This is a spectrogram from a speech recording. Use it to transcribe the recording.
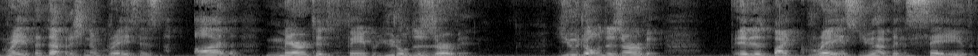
Grace, the definition of grace is unmerited favor. You don't deserve it. You don't deserve it. It is by grace you have been saved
